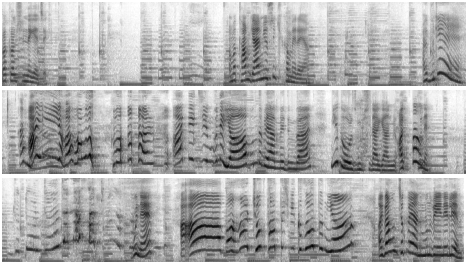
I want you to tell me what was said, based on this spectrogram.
Bakalım şimdi ne gelecek. Ama tam gelmiyorsun ki kameraya. Ay bu ne? Anne. Ay hav hav var. Anneciğim bu ne ya? Bunu da beğenmedim ben. Niye doğru düzgün bir şeyler gelmiyor? Ay bu ne? Bu ne? Aa Bahar çok tatlış bir kız oldun ya. Ay ben bunu çok beğendim. Bunu beğenelim.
